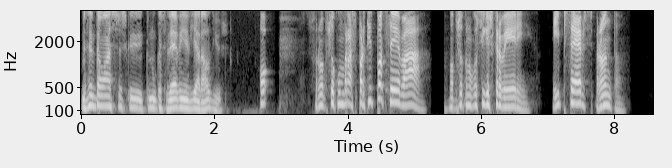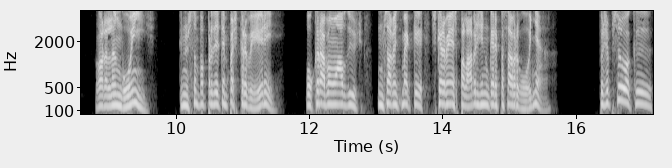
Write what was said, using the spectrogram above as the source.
Mas então achas que, que nunca se devem enviar áudios? Oh, se for uma pessoa com um braço partido, pode ser, vá. Uma pessoa que não consiga escrever. Aí percebe-se, pronto. Agora, langões, que não estão para perder tempo a escrever. Ou gravam áudios que não sabem como é que escrevem as palavras e não querem passar vergonha. Depois a pessoa que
